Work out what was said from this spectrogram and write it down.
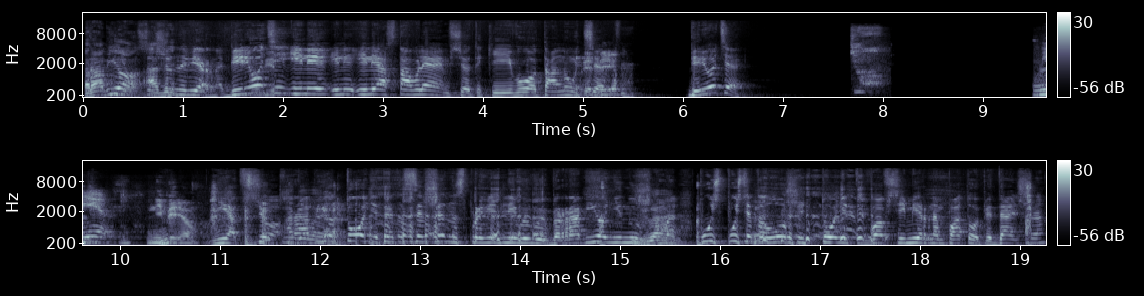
Рабье. Совершенно верно. Берете или, или, или оставляем все-таки его тонуть? Берем. Берете? Нет. Не берем. Нет, все, Рабье тонет, это совершенно справедливый выбор. Рабье не нужно. Жаль. Пусть, пусть эта лошадь тонет во всемирном потопе. Дальше.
